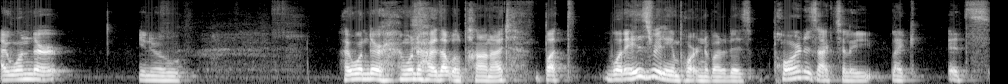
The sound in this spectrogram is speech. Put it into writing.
I wonder, you know, I wonder, I wonder how that will pan out. But what is really important about it is porn is actually like it's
